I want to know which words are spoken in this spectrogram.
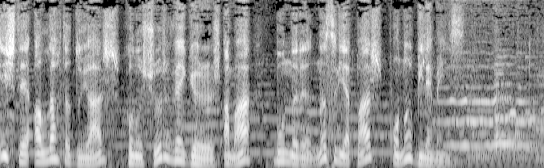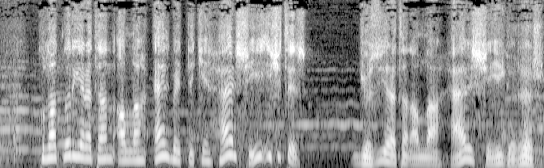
işte Allah da duyar, konuşur ve görür ama bunları nasıl yapar onu bilemeyiz. Kulakları yaratan Allah elbette ki her şeyi işitir. Gözü yaratan Allah her şeyi görür.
